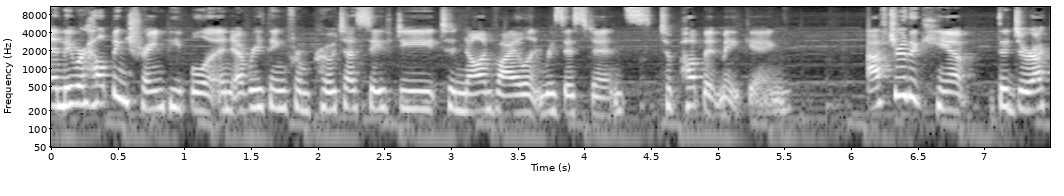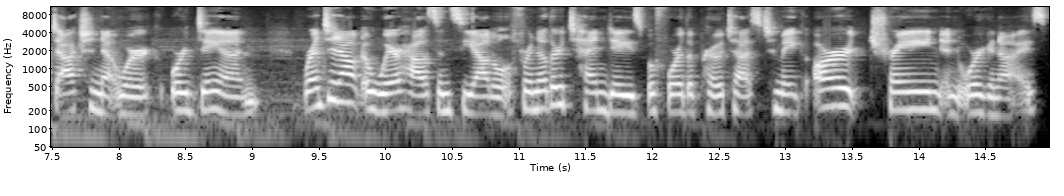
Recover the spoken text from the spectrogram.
and they were helping train people in everything from protest safety to nonviolent resistance to puppet making. After the camp, the Direct Action Network, or DAN, rented out a warehouse in Seattle for another 10 days before the protest to make art, train, and organize.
